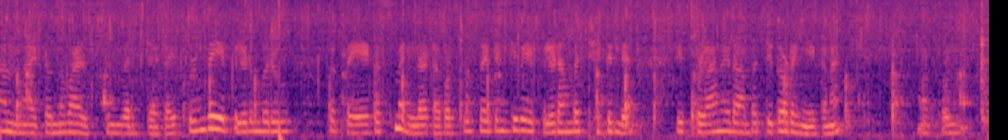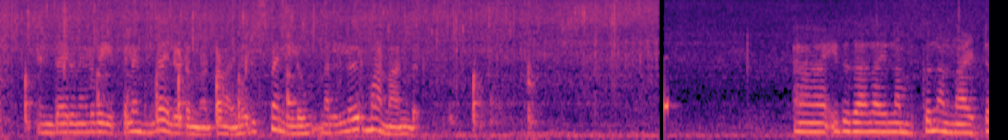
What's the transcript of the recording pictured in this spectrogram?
നന്നായിട്ടൊന്ന് വഴച്ചും വരട്ടെ ഇപ്പോഴും വേപ്പിലിടുമ്പോൾ ഒരു പ്രത്യേക സ്മെല്ല കേട്ടോ കുറച്ച് ദിവസമായിട്ട് എനിക്ക് വേപ്പിലിടാൻ പറ്റിയിട്ടില്ല. ഇപ്പോഴാണ് ഇടാൻ പറ്റി തുടങ്ങിയേക്കണേ. അപ്പം എന്തായാലും നിങ്ങൾ വേപ്പിൽ എന്തായാലും ഇടണം കേട്ടോ. അതിനൊരു സ്മെല്ലും നല്ലൊരു മണമുണ്ട് ഇത് ഇതാ നമുക്ക് നന്നായിട്ട്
